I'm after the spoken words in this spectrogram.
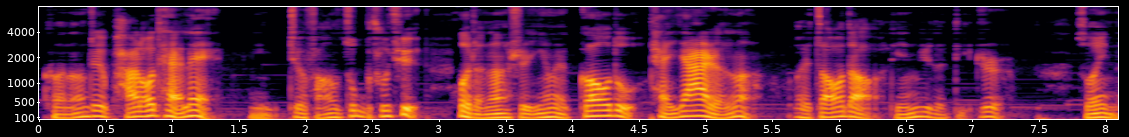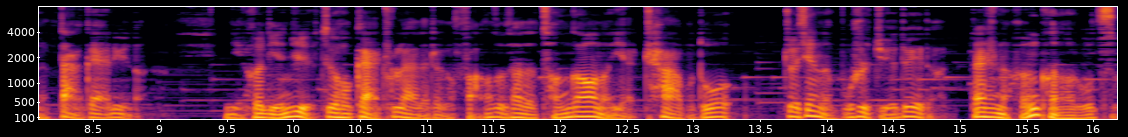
可能这个爬楼太累，你这个房子租不出去，或者呢是因为高度太压人了，会遭到邻居的抵制。所以呢，大概率呢，你和邻居最后盖出来的这个房子，它的层高呢也差不多。这些呢不是绝对的，但是呢很可能如此。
